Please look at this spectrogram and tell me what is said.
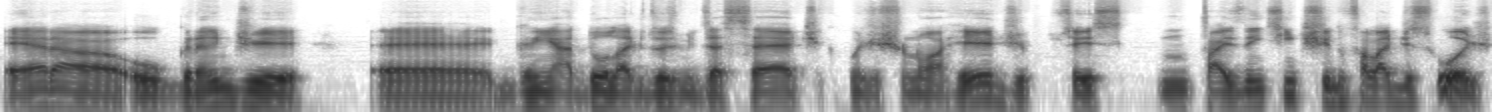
era o grande é, ganhador lá de 2017, que congestionou a rede, vocês não faz nem sentido falar disso hoje.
